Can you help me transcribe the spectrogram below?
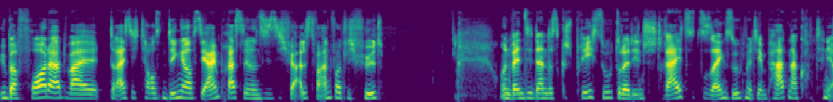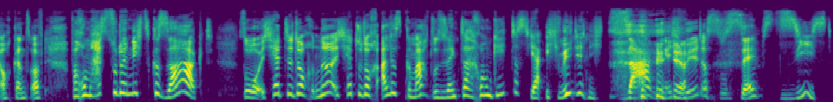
überfordert, weil 30.000 Dinge auf sie einprasseln und sie sich für alles verantwortlich fühlt. Und wenn sie dann das Gespräch sucht oder den Streit sozusagen sucht mit dem Partner, kommt dann ja auch ganz oft, warum hast du denn nichts gesagt? So, ich hätte doch, ne, ich hätte doch alles gemacht. Und sie denkt, darum geht das ja. Ich will dir nichts sagen. Ich ja. will, dass du es selbst siehst,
